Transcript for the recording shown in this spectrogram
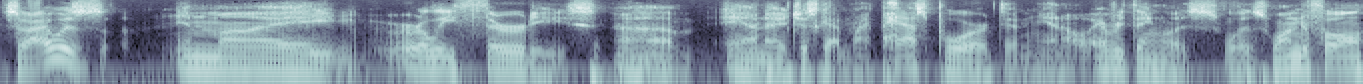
So I was in my early 30s um, and i just got my passport and you know everything was was wonderful.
